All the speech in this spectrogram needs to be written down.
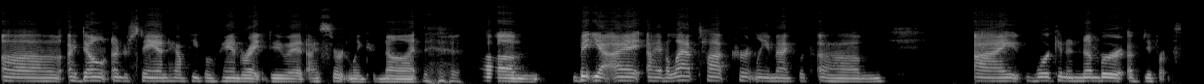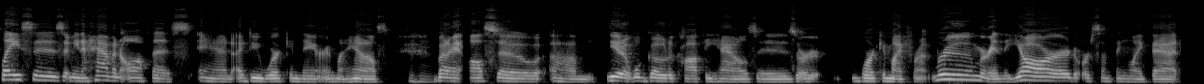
Uh, I don't understand how people who handwrite do it. I certainly could not. Um, but yeah, I, I have a laptop, currently a MacBook. Um, I work in a number of different places. I mean, I have an office and I do work in there in my house, Mhm. but I also, um, you know, will go to coffee houses or work in my front room or in the yard or something like that,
